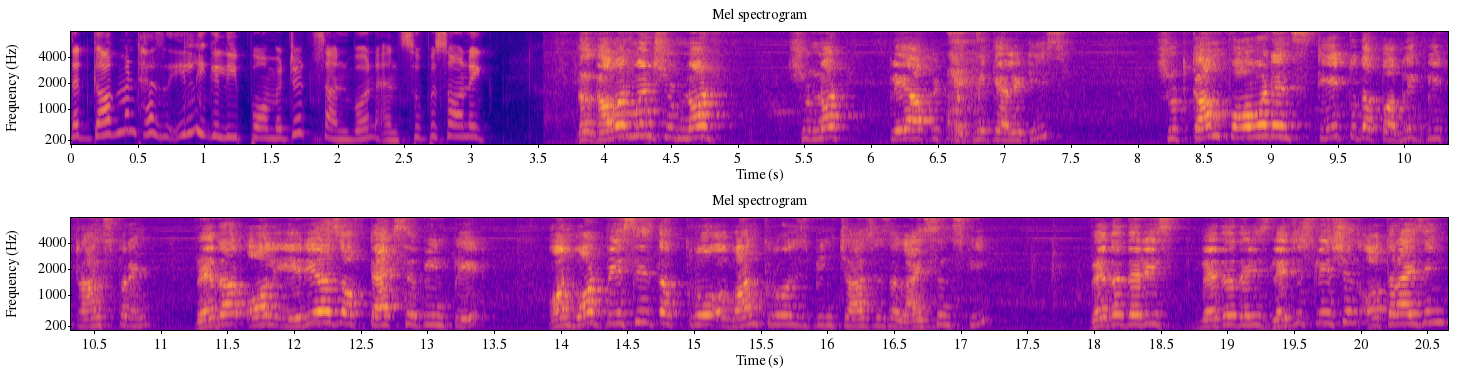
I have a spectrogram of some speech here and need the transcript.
that government has illegally permitted Sunburn and Supersonic. The government should not should not play up with technicalities, should come forward and state to the public, be transparent, whether all areas of tax have been paid, on what basis the one crore is being charged as a license fee, whether there is whether there is legislation authorizing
